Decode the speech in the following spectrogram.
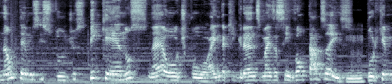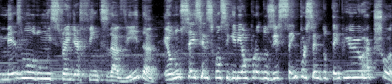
não temos estúdios pequenos, né? Ou, tipo, ainda que grandes, mas assim, voltados a isso. Uhum. Porque mesmo um Stranger Things da vida, eu não sei se eles conseguiriam produzir 100% do tempo Yu Yu Hakusho,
